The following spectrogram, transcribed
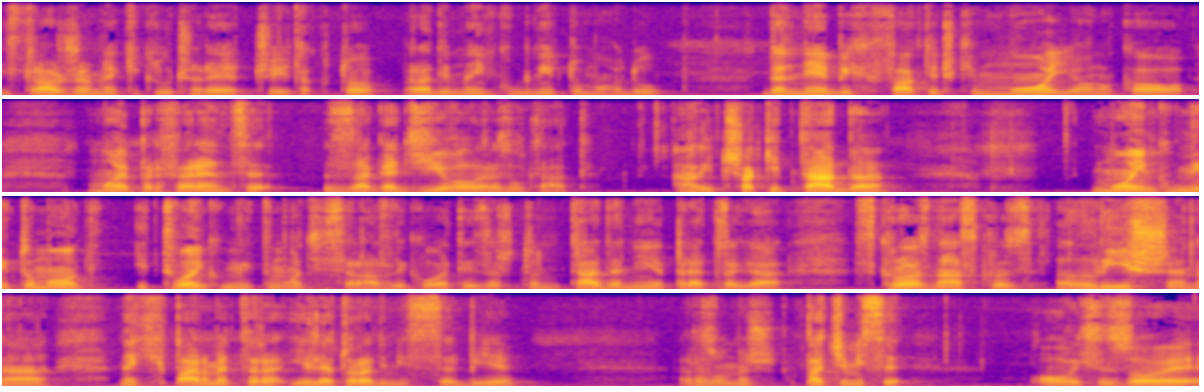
istražujem neke ključne reči i tako to, radim na inkognito modu, da ne bih faktički moj, ono kao, moje preference zagađivale rezultate. Ali čak i tada, moj inkognito mod i tvoj inkognito mod će se razlikovati zašto tada nije pretraga skroz naskroz lišena nekih parametara, jer ja to radim iz Srbije, razumeš? Pa će mi se ovih se zove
